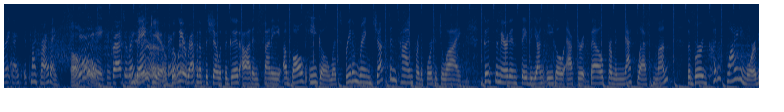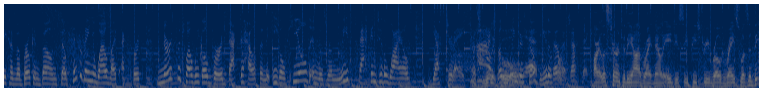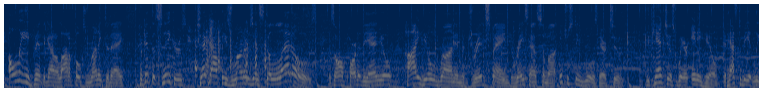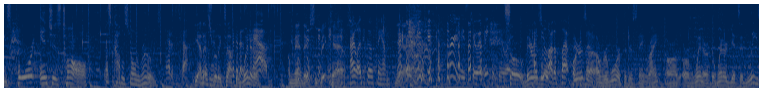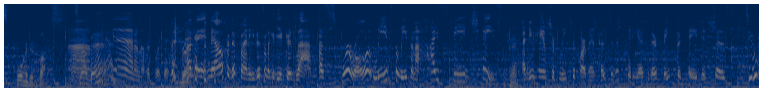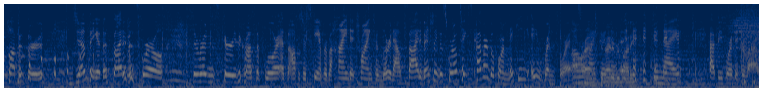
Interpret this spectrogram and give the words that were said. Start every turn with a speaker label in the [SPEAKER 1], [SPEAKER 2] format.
[SPEAKER 1] All right, guys, it's my Friday.
[SPEAKER 2] Oh.
[SPEAKER 3] Yay, congratulations.
[SPEAKER 1] Thank you.
[SPEAKER 3] Very
[SPEAKER 1] But we are wrapping up the show with the good, odd, and funny. A bald eagle lets freedom ring just in time for the 4th of July. Good Samaritans saved the young eagle after it fell from a nest last month. The bird couldn't fly anymore because of a broken bone, so Pennsylvania wildlife experts nursed the 12-week-old bird back to health, and the eagle healed and was released back into the wild yesterday.
[SPEAKER 2] That's
[SPEAKER 1] Gosh,
[SPEAKER 2] really
[SPEAKER 1] Those wings are
[SPEAKER 3] Yes,
[SPEAKER 1] so beautiful.
[SPEAKER 3] So majestic.
[SPEAKER 2] All right, let's turn to the odd right now. The AJC Peachtree Road Race wasn't the only event that got a lot of folks running today. Forget the sneakers. Check out these runners in stilettos. It's all part of the annual high heel run in Madrid, Spain. The race has some uh, interesting rules there, too. You can't just wear any heel. It has to be at least four inches tall. That's cobblestone roads.
[SPEAKER 3] That is tough.
[SPEAKER 2] Yeah, that's really tough.
[SPEAKER 3] Look at
[SPEAKER 2] the
[SPEAKER 3] those
[SPEAKER 2] winner.
[SPEAKER 3] calves.
[SPEAKER 2] Oh man, there's some big calves.
[SPEAKER 1] All right, let's go, Sam.
[SPEAKER 2] Yeah.
[SPEAKER 3] Used to it. We can do it.
[SPEAKER 2] So there
[SPEAKER 1] I
[SPEAKER 2] is
[SPEAKER 1] see a lot of platforms,
[SPEAKER 2] There is a, a reward for this thing, right? Or, or winner. The winner gets at least 400 bucks. That's not ah, bad.
[SPEAKER 3] Yeah, I don't know if it's worth it.
[SPEAKER 2] Right.
[SPEAKER 3] Okay, now for the funny. This one will give you a good laugh. A squirrel leads police on a high-speed chase.
[SPEAKER 2] Okay.
[SPEAKER 3] A New Hampshire police department posted this video to their Facebook page. It shows two officers jumping at the side of a squirrel. The rodent scurries across the floor as the officers scamper behind it, trying to lure it outside. Eventually, the squirrel takes cover before making a run for it.
[SPEAKER 1] Oh,
[SPEAKER 2] All right.
[SPEAKER 1] my
[SPEAKER 2] Good night, everybody.
[SPEAKER 1] Good night.
[SPEAKER 3] Happy 4th of July.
